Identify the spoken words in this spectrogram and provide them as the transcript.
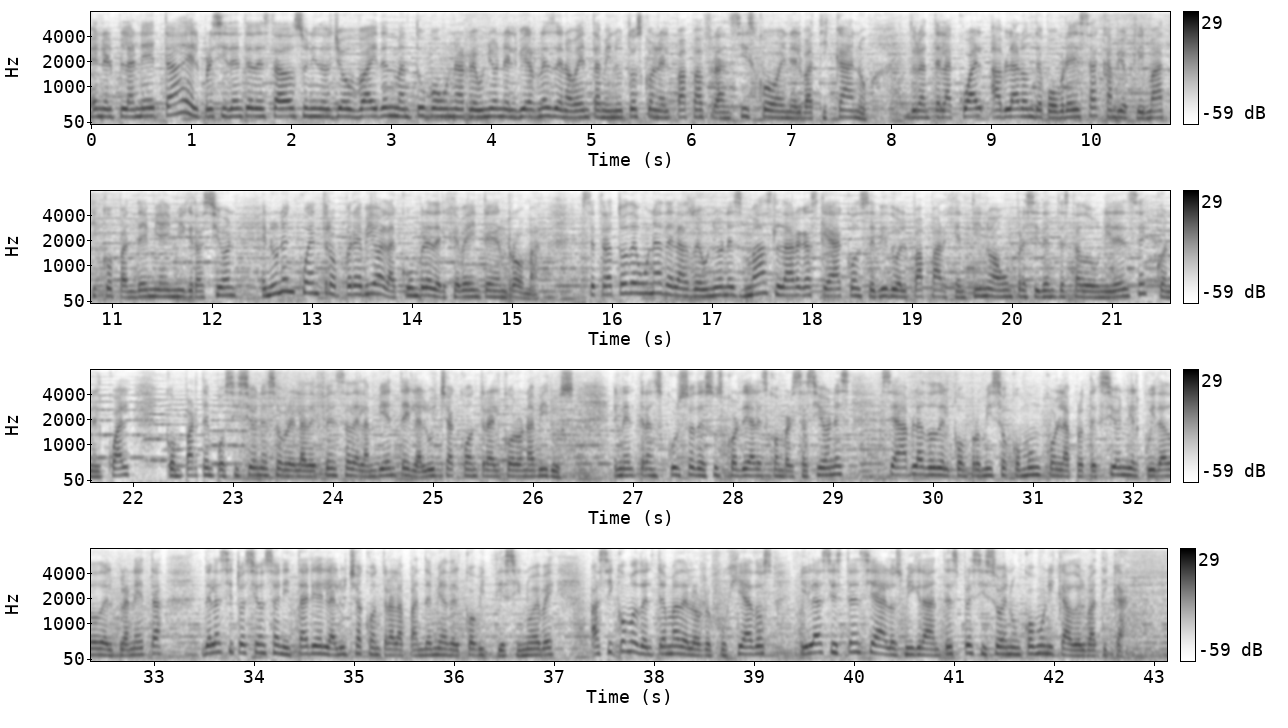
En el planeta, el presidente de Estados Unidos Joe Biden mantuvo una reunión el viernes de 90 minutos con el Papa Francisco en el Vaticano, durante la cual hablaron de pobreza, cambio climático, pandemia e inmigración en un encuentro previo a la cumbre del G20 en Roma. Se trató de una de las reuniones más largas que ha concedido el Papa argentino a un presidente estadounidense, con el cual comparten posiciones sobre la defensa del ambiente y la lucha contra el coronavirus. En el transcurso de sus cordiales conversaciones se habla del compromiso común con la protección y el cuidado del planeta, de la situación sanitaria y la lucha contra la pandemia del COVID-19, así como del tema de los refugiados y la asistencia a los migrantes, precisó en un comunicado el Vaticano.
